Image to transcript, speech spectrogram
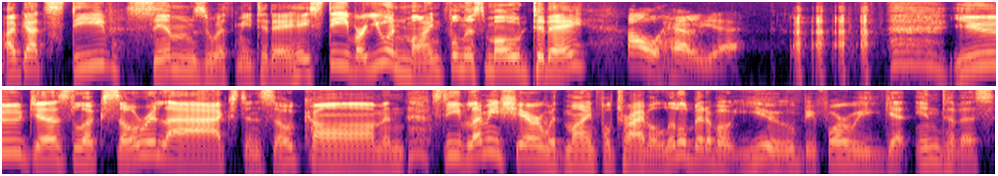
I've got Steve Sims with me today. Hey Steve, are you in mindfulness mode today? Oh hell yeah. you just look so relaxed and so calm. And Steve, let me share with Mindful Tribe a little bit about you before we get into this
